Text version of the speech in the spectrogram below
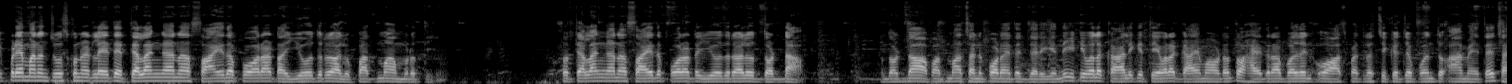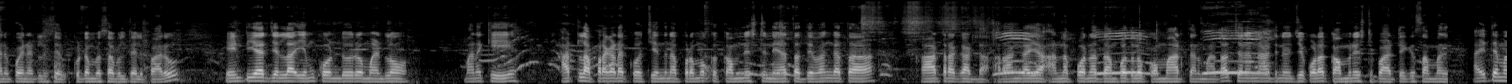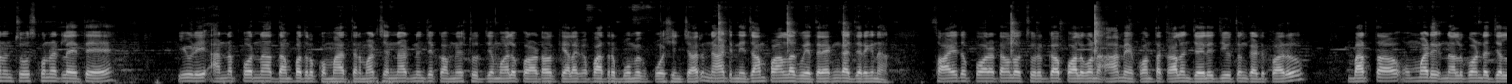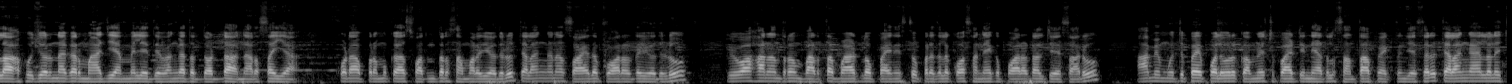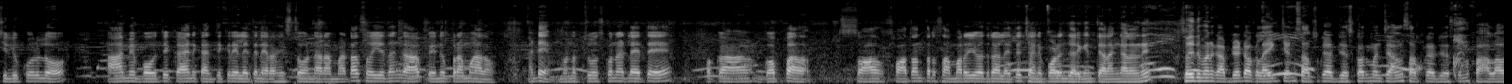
ఇప్పుడే మనం చూసుకున్నట్లయితే తెలంగాణ సాయుధ పోరాట యోధురాలు పద్మామృతి. సో తెలంగాణ సాయుధ పోరాట యోధురాలు దొడ్డ. దొడ్డ పద్మ చనిపోవడం అయితే జరిగింది. ఇటీవల కాలికి తీవ్ర గాయం అవడంతో హైదరాబాద్లోని ఓ ఆసుపత్రిలో చికిత్స పొందుతూ ఆమె అయితే చనిపోయినట్లు కుటుంబ సభ్యులు తెలిపారు. ఎన్టీఆర్ జిల్లా ఎం కొండూరు మండలం మనకి అట్ల ప్రగడకు చెందిన ప్రముఖ కమ్యూనిస్టు నేత దివంగత కాట్రగడ్డ. రంగయ్య అన్నపూర్ణ దంపతుల కుమార్తె అనమాట చిన్ననాటి నుంచి కూడా కమ్యూనిస్ట్ పార్టీకి సంబంధించి అయితే మనం చూసుకున్నట్లయితే ఈవిడి అన్నపూర్ణ దంపతుల కుమార్తె అనమాట చిన్ననాటి నుంచి కమ్యూనిస్ట్ ఉద్యమాలు పోరాటాలు కీలక పాత్ర భూమికి పోషించారు. నాటి నిజాం పాలనకు వ్యతిరేకంగా జరిగిన సాయుధ పోరాటంలో చురుగ్గా పాల్గొన్న ఆమె కొంతకాలం జైలు జీవితం గడిపారు. భర్త ఉమ్మడి నల్గొండ జిల్లా హుజూర్నగర్ మాజీ ఎమ్మెల్యే దివంగత దొడ్డ నరసయ్య కూడా ప్రముఖ స్వతంత్ర సమరయోధుడు తెలంగాణ సాయుధ పోరాట యోధుడు. వివాహానంతరం భర్త బాటలో పయనిస్తూ ప్రజల కోసం అనేక పోరాటాలు చేశారు. ఆమె మృతిపై పలువురు కమ్యూనిస్ట్ పార్టీ నేతలు సంతాపం వ్యక్తం చేశారు. తెలంగాణలోని చిలుకూరులో ఆమె భౌతికాయానికి అంత్యక్రియలు అయితే నిర్వహిస్తూ ఉన్నారన్నమాట. సో ఈ విధంగా పెను ప్రమాదం. అంటే మనం చూసుకున్నట్లయితే ఒక గొప్ప స్వా స్వాతంత్ర సమర యోధురాలు అయితే చనిపోవడం జరిగింది తెలంగాణని సో ఇది మనకు అప్డేట్. ఒక లైక్ చేయండి సబ్స్క్రైబ్ చేసుకోండి. మన ఛానల్ సబ్స్క్రైబ్ చేసుకొని ఫాలో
